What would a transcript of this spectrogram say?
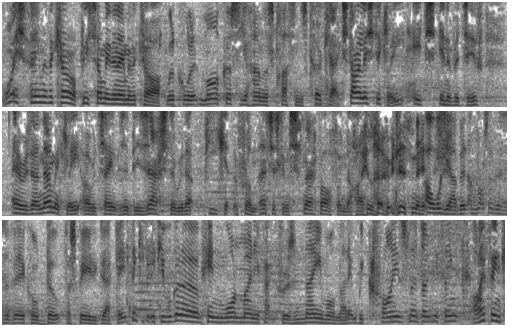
What is the name of the car? Please tell me the name of the car. We'll call it Marcus Johannes Car. Okay, stylistically, it's innovative. Aerodynamically, I would say it was a disaster with that peak at the front. That's just going to snap off under high load, isn't it? Oh, well, yeah, but I'm not sure this is a vehicle built for speed exactly. I think if, if you were going to pin one manufacturer's name on that, it would be Chrysler, don't you think? I think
